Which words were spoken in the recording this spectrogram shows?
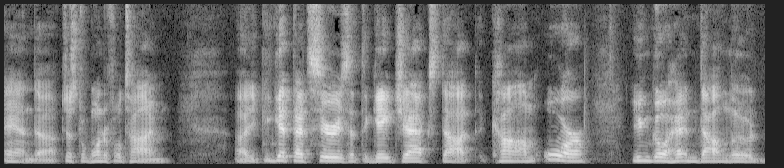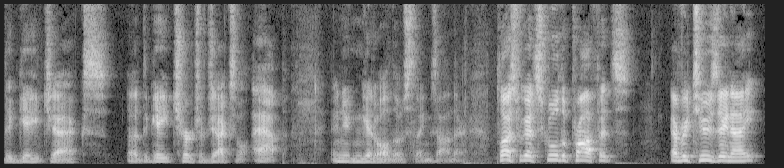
and uh, just a wonderful time. Uh, you can get that series at thegatejacks.com, or you can go ahead and download the Gate Jacks, uh, the Gate Church of Jacksonville app, and you can get all those things on there. Plus, we got School of the Prophets every Tuesday night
